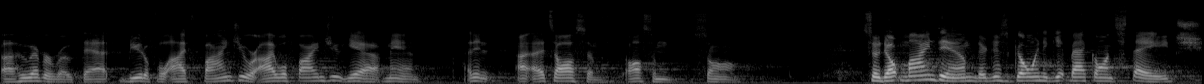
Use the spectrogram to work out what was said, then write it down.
Uh, whoever wrote that, beautiful. I find you or I will find you. Yeah, man. I didn't. It's awesome. Awesome song. So don't mind them. They're just going to get back on stage.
